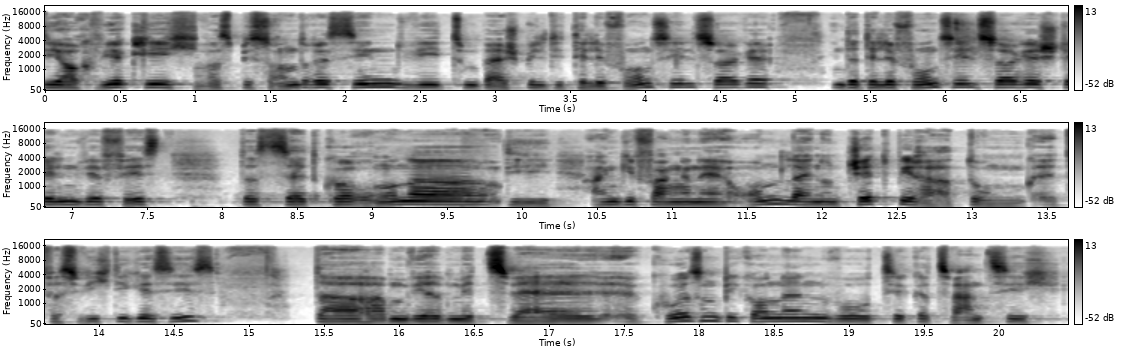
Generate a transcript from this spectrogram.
die auch wirklich was Besonderes sind, wie zum Beispiel die Telefonseelsorge. In der Telefonseelsorge stellen wir fest, dass seit Corona die angefangene Online- und Chatberatung etwas Wichtiges ist. Da haben wir mit zwei Kursen begonnen, wo circa 20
